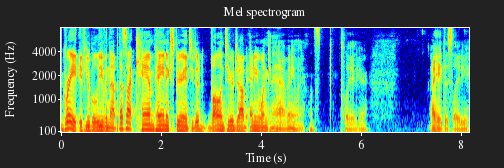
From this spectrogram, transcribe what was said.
great if you believe in that, but that's not campaign experience. You did a volunteer job anyone can have. Anyway, let's play it here. I hate this lady.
